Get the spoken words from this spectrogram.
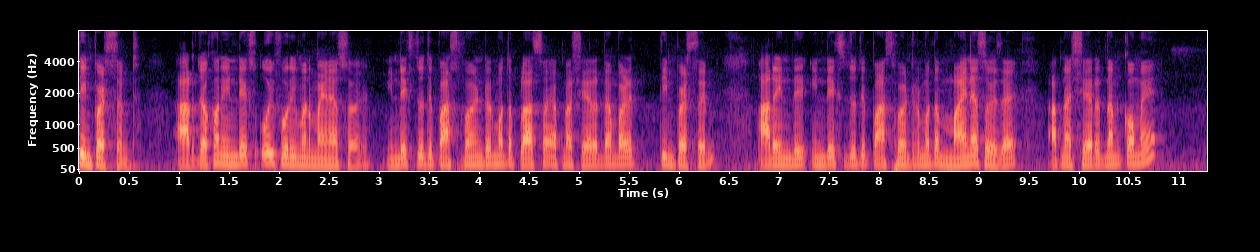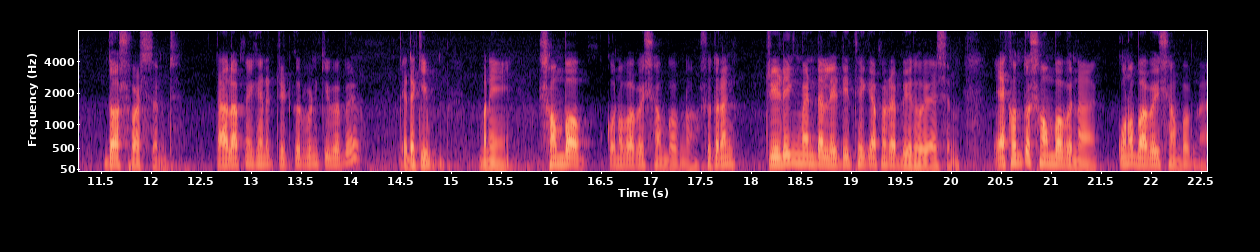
তিন পার্সেন্ট আর যখন ইন্ডেক্স ওই পরিমাণ মাইনাস হয় ইন্ডেক্স যদি পাঁচ পয়েন্টের মতো প্লাস হয়, আপনার শেয়ারের দাম বাড়ে তিন পার্সেন্ট আর ইন্ডেক্স যদি পাঁচ পয়েন্টের মতো মাইনাস হয়ে যায়, আপনার শেয়ারের দাম কমে দশ পার্সেন্ট তাহলে আপনি এখানে ট্রেড করবেন কীভাবে? এটা কি মানে সম্ভব, কোনোভাবে সম্ভব না। সুতরাং ট্রেডিং মেন্টালিটি থেকে আপনারা বের হয়ে আসেন। এখন তো সম্ভব না, কোনোভাবেই সম্ভব না।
